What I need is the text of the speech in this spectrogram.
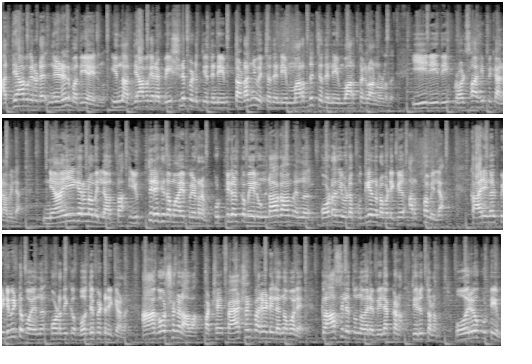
അധ്യാപകരുടെ നിഴൽ മതിയായിരുന്നു. ഇന്ന് അധ്യാപകരെ ഭീഷണിപ്പെടുത്തിയതിന്റെയും തടഞ്ഞു വെച്ചതിന്റെയും മർദ്ദിച്ചതിന്റെയും വാർത്തകളാണുള്ളത്. ഈ രീതി പ്രോത്സാഹിപ്പിക്കാനാവില്ല. ന്യായീകരണമില്ലാത്ത യുക്തിരഹിതമായ പീഡനം കുട്ടികൾക്ക് മേൽ ഉണ്ടാകാം എന്ന് കോടതിയുടെ പുതിയ നടപടിക്ക് അർത്ഥമില്ല. കാര്യങ്ങൾ പിടിവിട്ടു പോയെന്ന് കോടതിക്ക് ബോധ്യപ്പെട്ടിരിക്കുകയാണ്. ആഘോഷങ്ങളാവാം. പക്ഷേ ഫാഷൻ പരേഡിൽ എന്ന പോലെ ക്ലാസ്സിലെത്തുന്നവരെ വിലക്കണം തിരുത്തണം. ഓരോ കുട്ടിയും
